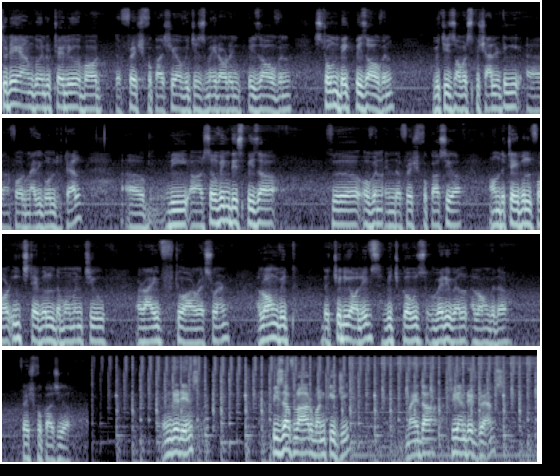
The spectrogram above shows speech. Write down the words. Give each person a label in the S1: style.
S1: Today I'm going to tell you about the fresh focaccia which is made out in pizza oven, stone baked pizza oven which is our specialty uh, for Marigold Hotel. Uh, we are serving this pizza uh, oven in the fresh focaccia on the table for each table the moment you arrive to our restaurant along with the chili olives which goes very well along with the fresh focaccia. Ingredients Pizza flour 1 kg Maida 300 grams.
